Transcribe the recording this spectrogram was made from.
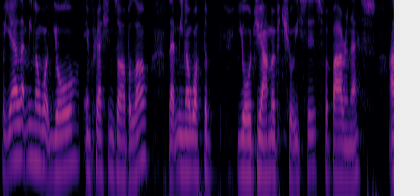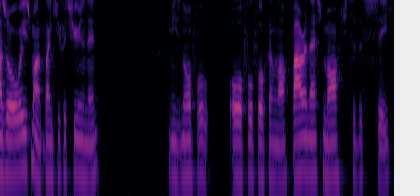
But yeah, let me know what your impressions are below. Let me know what the your jam of choice is for Baroness. As always, man, thank you for tuning in. It means an awful, awful fucking lot. Baroness March to the Sea.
